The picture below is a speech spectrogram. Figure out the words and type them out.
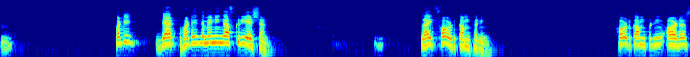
Hmm? What is that? What is the meaning of creation? Like Ford company. Ford company orders,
